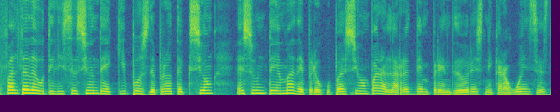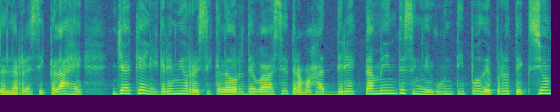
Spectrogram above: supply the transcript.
falta de utilización de equipos de protección es un tema de preocupación para la red de emprendedores nicaragüenses del reciclaje, ya que el gremio reciclador de base trabaja directamente sin ningún tipo de protección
